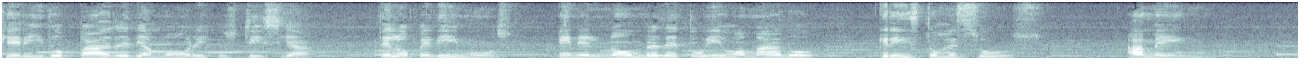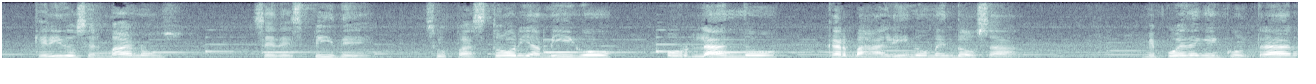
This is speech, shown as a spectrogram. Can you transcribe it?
querido Padre de amor y justicia. Te lo pedimos en el nombre de tu Hijo amado, Cristo Jesús. Amén. Queridos hermanos, se despide su pastor y amigo Orlando Carvajalino Mendoza. Me pueden encontrar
